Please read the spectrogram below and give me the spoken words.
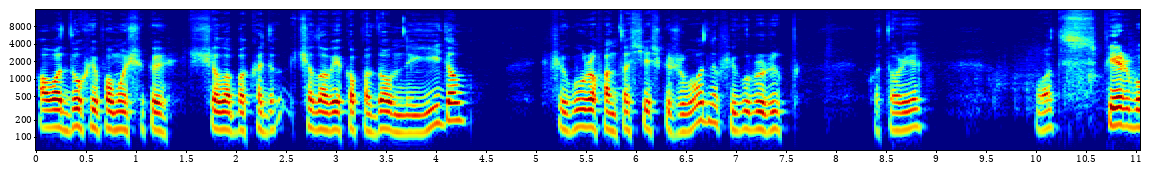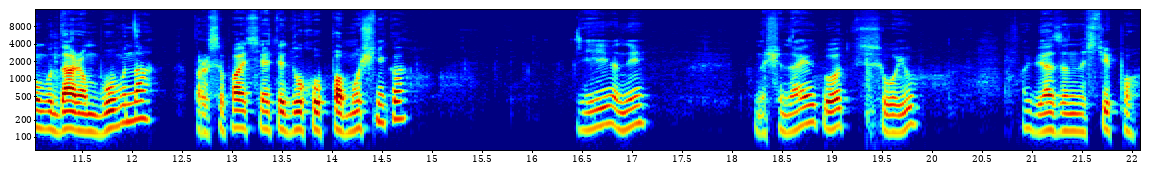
А вот духи помощника человекоподобный идол, фигура фантастических животных, фигура рыб, которые вот с первым ударом бубна просыпается это духу помощника, и они начинают вот свою обязанность по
